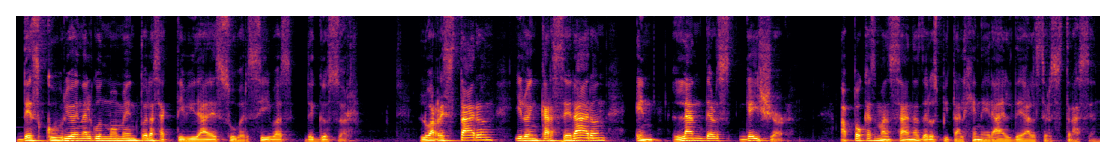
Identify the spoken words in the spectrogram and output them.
descubrió en algún momento las actividades subversivas de Gusser. Lo arrestaron y lo encarceraron en Landersgeischer, a pocas manzanas del Hospital General de Alserstrassen.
